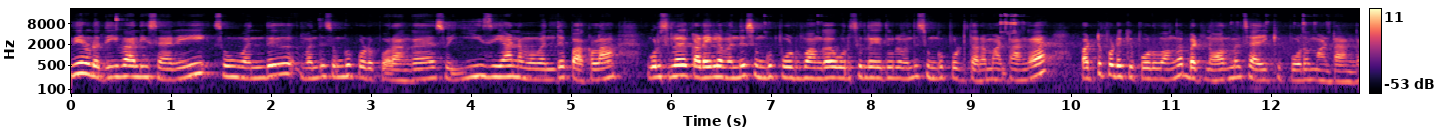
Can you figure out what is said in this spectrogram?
இது என்னோடய தீபாவளி saree. ஸோ வந்து வந்து சுங்கு போட போகிறாங்க ஸோ ஈஸியாக நம்ம வந்து பார்க்கலாம். ஒரு சில கடையில் வந்து சுங்கு போடுவாங்க. ஒரு சில இதில் வந்து சுங்கு போட்டு தர மாட்டாங்க. பட்டு புடைக்கு போடுவாங்க. பட் நார்மல் சாரிக்கு போட மாட்டாங்க.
